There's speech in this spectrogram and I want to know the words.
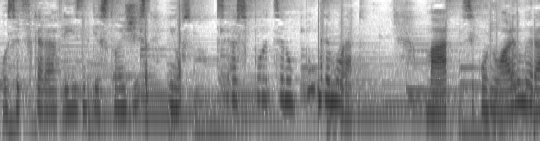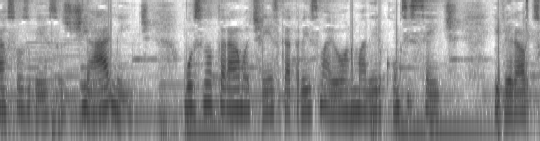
você ficará feliz em questões de anos. O processo pode ser um pouco demorado. Mas, se continuar a enumerar suas bênçãos diariamente, você notará uma diferença cada vez maior na maneira como se sente e verá os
